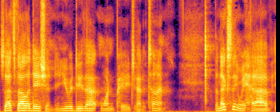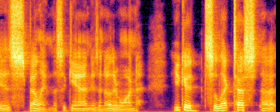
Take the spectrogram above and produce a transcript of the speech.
So that's validation, and you would do that one page at a time. The next thing we have is spelling. This again is another one. You could select text. Uh,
